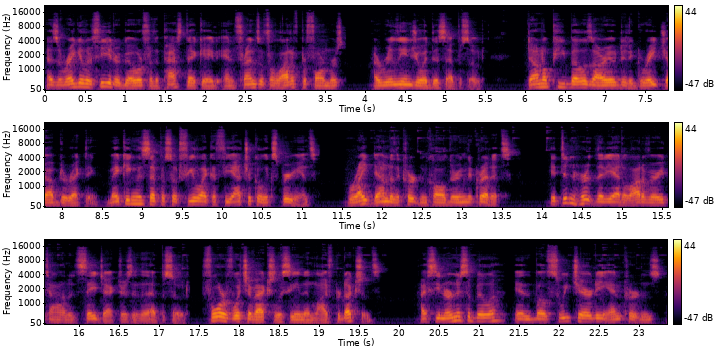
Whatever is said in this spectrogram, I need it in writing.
As a regular theater goer for the past decade and friends with a lot of performers, I really enjoyed this episode. Donald P. Bellisario did a great job directing, making this episode feel like a theatrical experience, right down to the curtain call during the credits. It didn't hurt that he had a lot of very talented stage actors in the episode, four of which I've actually seen in live productions. I've seen Ernie Sabella in both Sweet Charity and Curtains,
